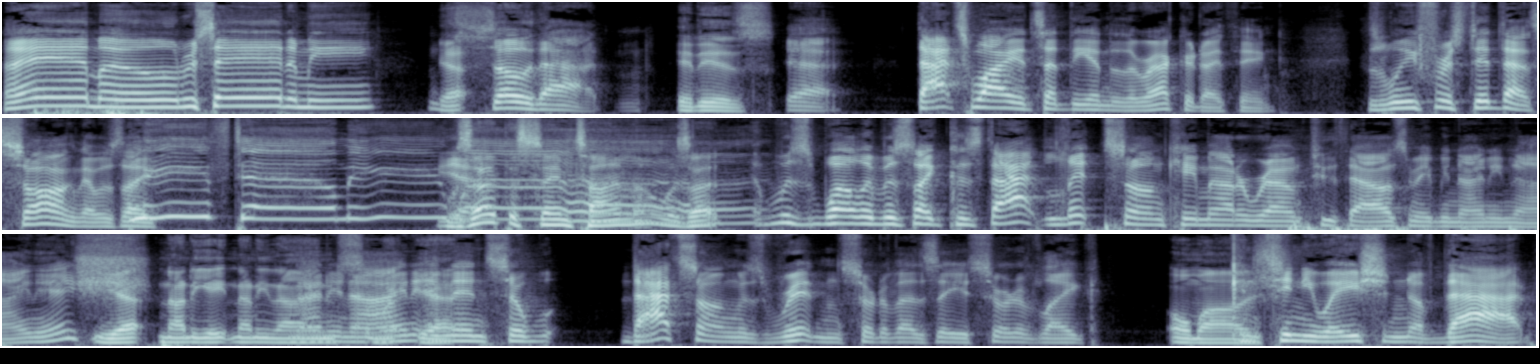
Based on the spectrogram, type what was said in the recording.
I am my own worst enemy. Yeah. So that. It is. Yeah. That's why it's at the end of the record, I think. Because when we first did that song, that was like, Please tell me. Was that at the same time though? Was that it was, well, it was like, because that lit song came out around 2000, maybe 99 ish. Yeah, 98, 99. 99. somewhere- yeah. And then so that song was written sort of as a sort of like homage. continuation of that.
